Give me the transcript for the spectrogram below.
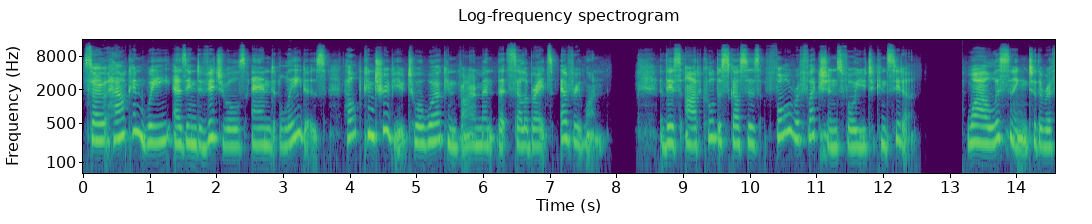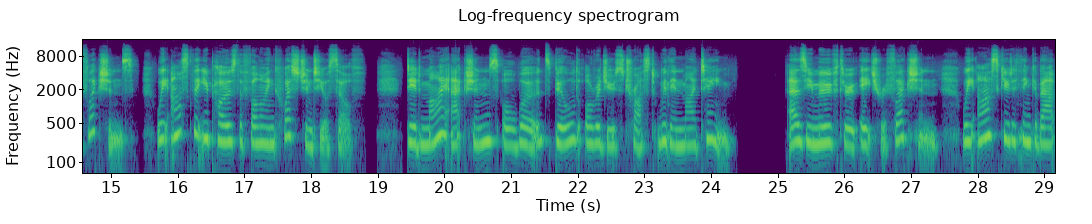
So, how can we as individuals and leaders help contribute to a work environment that celebrates everyone? This article discusses four reflections for you to consider. While listening to the reflections, we ask that you pose the following question to yourself Did my actions or words build or reduce trust within my team? As you move through each reflection, we ask you to think about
